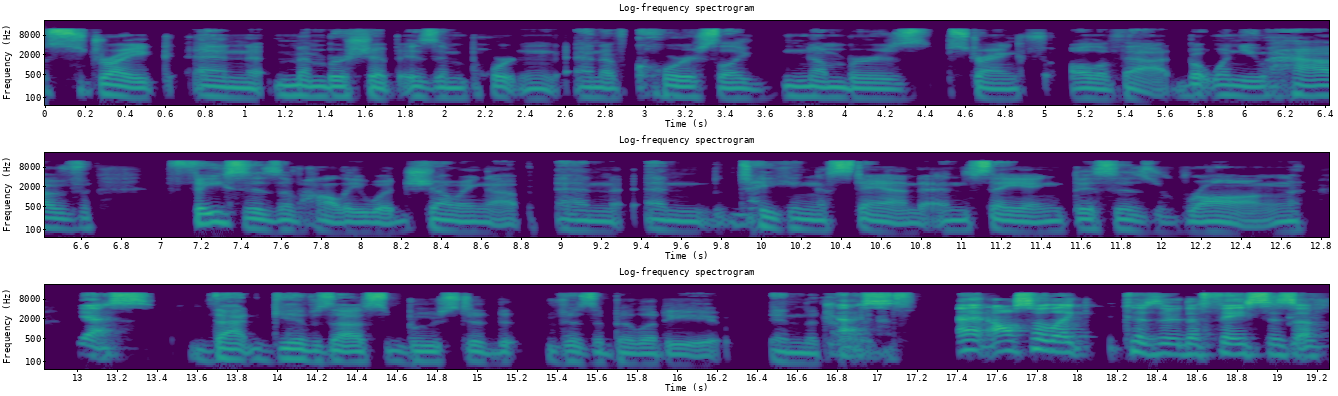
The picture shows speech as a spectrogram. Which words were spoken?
strike and membership is important, and of course like numbers, strength, all of that. But when you have faces of Hollywood showing up and and Mm-hmm. taking a stand and saying this is wrong, Yes. that gives us boosted visibility in the Yes. And also like because they're the faces of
